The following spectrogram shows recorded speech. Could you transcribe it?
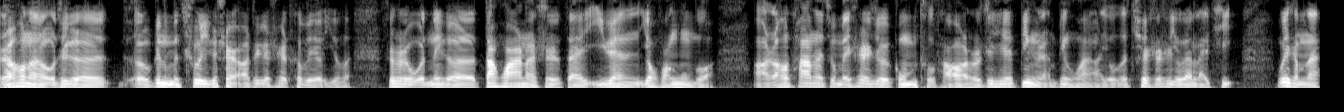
然后呢，我这个呃，我跟你们说一个事儿啊，这个事儿特别有意思，就是我那个大花呢是在医院药房工作啊，然后他呢就没事就跟我们吐槽说这些病人病患啊，有的确实是有点来气，为什么呢？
